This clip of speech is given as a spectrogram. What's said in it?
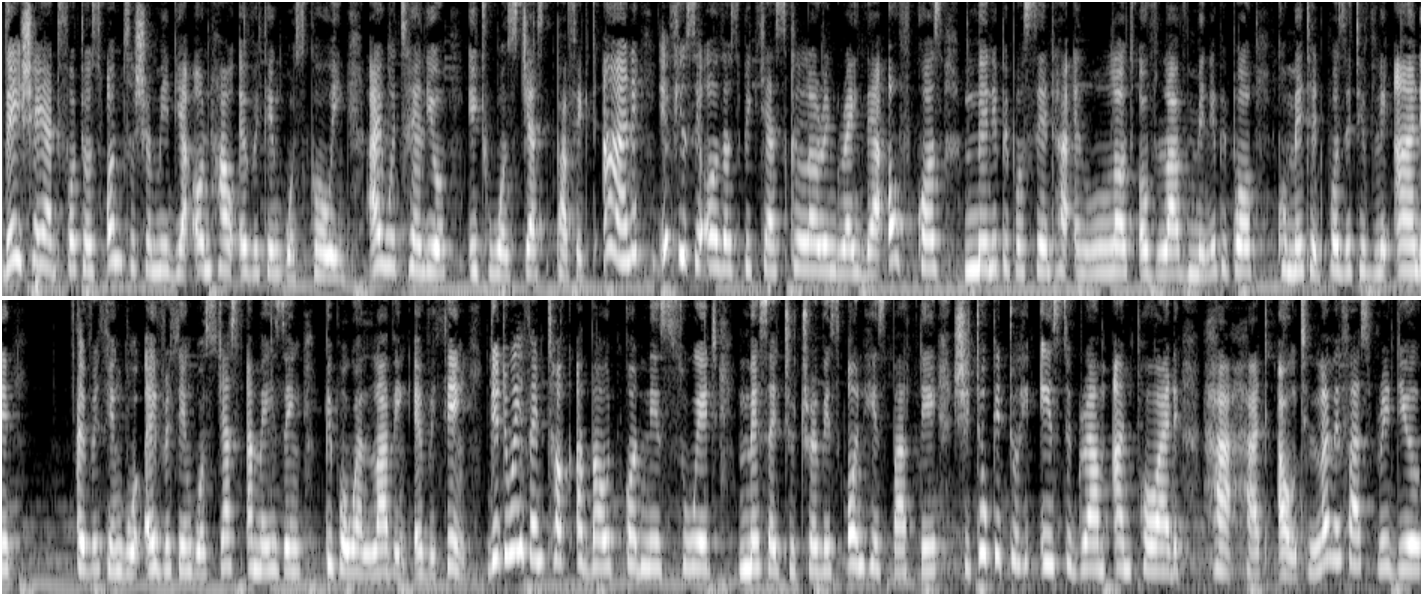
They shared photos on social media on how everything was going. I will tell you, it was just perfect perfect. And if you see all those pictures coloring right there, of course, many people sent her a lot of love. Many people commented positively and everything everything was just amazing. People were loving everything. Did we even talk about Kourtney's sweet message to Travis on his birthday? She took it to Instagram and poured her heart out. Let me first read you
